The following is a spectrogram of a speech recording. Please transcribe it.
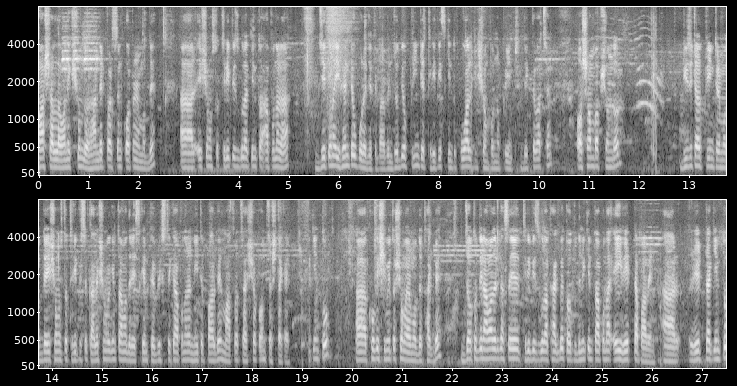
মাশাল্লাহ অনেক সুন্দর হান্ড্রেড পার্সেন্ট কটনের মধ্যে। আর এই সমস্ত থ্রি পিসগুলো কিন্তু আপনারা যে কোনো ইভেন্টেও পরে যেতে পারবেন যদিও প্রিন্টের থ্রি পিস কিন্তু কোয়ালিটি সম্পন্ন প্রিন্ট দেখতে পাচ্ছেন? অসম্ভব সুন্দর। ডিজিটাল প্রিন্টের মধ্যে এই সমস্ত থ্রি পিসের কালেকশনগুলো কিন্তু আমাদের এসকেম ফেব্রিক্স থেকে আপনারা নিতে পারবেন মাত্র চারশো পঞ্চাশ টাকায়। কিন্তু খুবই সীমিত সময়ের মধ্যে থাকবে। যতদিন আমাদের কাছে থ্রি পিসগুলো থাকবে ততদিনই কিন্তু আপনারা এই রেটটা পাবেন। আর রেটটা কিন্তু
